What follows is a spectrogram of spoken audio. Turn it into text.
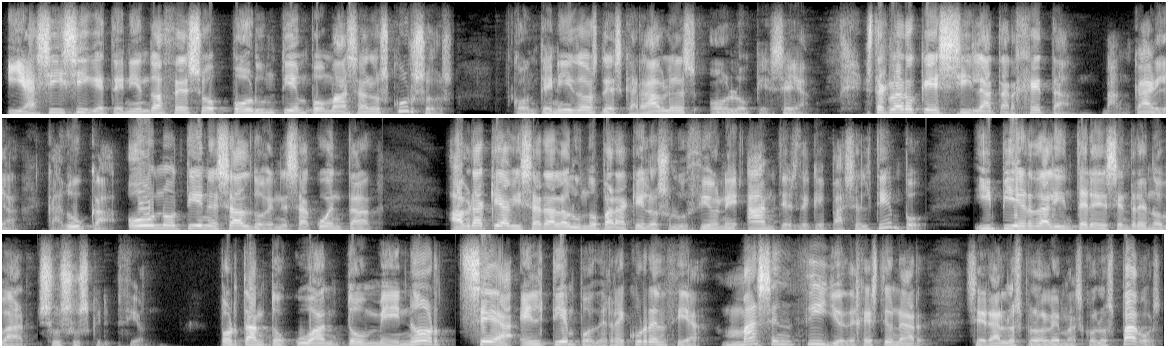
y así sigue teniendo acceso por un tiempo más a los cursos, contenidos descargables o lo que sea. Está claro que si la tarjeta bancaria caduca o no tiene saldo en esa cuenta, habrá que avisar al alumno para que lo solucione antes de que pase el tiempo y pierda el interés en renovar su suscripción. Por tanto, cuanto menor sea el tiempo de recurrencia, más sencillo de gestionar serán los problemas con los pagos.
